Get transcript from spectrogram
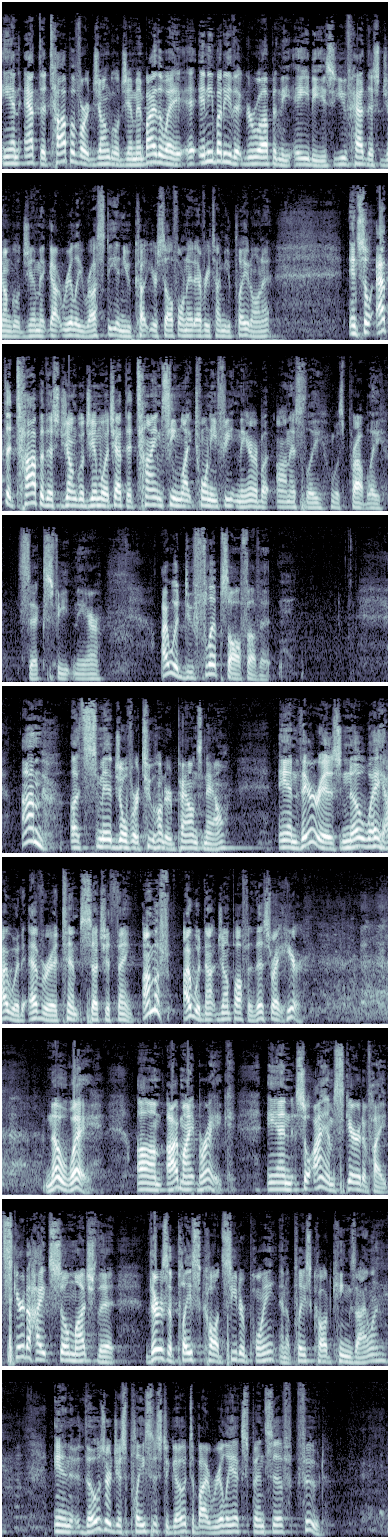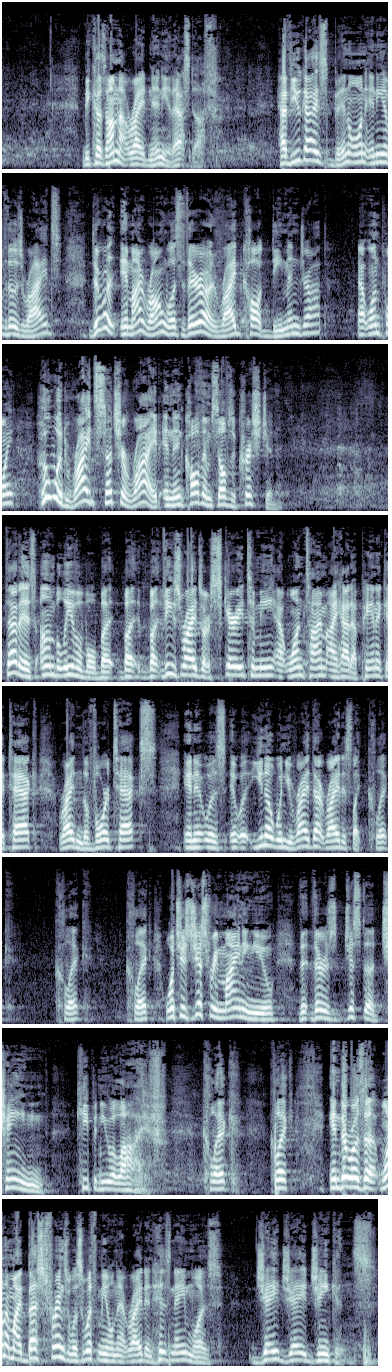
And at the top of our jungle gym, and by the way, anybody that grew up in the 80s, you've had this jungle gym. It got really rusty and you cut yourself on it every time you played on it. And so at the top of this jungle gym, which at the time seemed like 20 feet in the air, but honestly was probably six feet in the air, I would do flips off of it. I'm a smidge over 200 pounds now, and there is no way I would ever attempt such a thing. I'm a, I would not jump off of this right here. No way. Um, I might break. And so I am scared of heights. Scared of heights so much that there's a place called Cedar Point and a place called Kings Island. And those are just places to go to buy really expensive food. Because I'm not riding any of that stuff. Have you guys been on any of those rides? There was, am I wrong? Was there a ride called Demon Drop at one point? Who would ride such a ride and then call themselves a Christian? That is unbelievable, but, but, but these rides are scary to me. At one time, I had a panic attack riding the Vortex, and it was, it was you know, when you ride that ride, it's like click, click, click, which is just reminding you that there's just a chain keeping you alive. click, click. And there was a, one of my best friends was with me on that ride, and his name was J.J. Jenkins.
